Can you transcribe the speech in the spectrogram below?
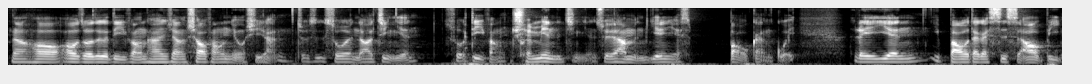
然后澳洲这个地方它很像效仿纽西兰，就是所有人都要禁烟，所有地方全面的禁烟，所以他们烟也是爆干贵，雷烟一包大概四十澳币，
